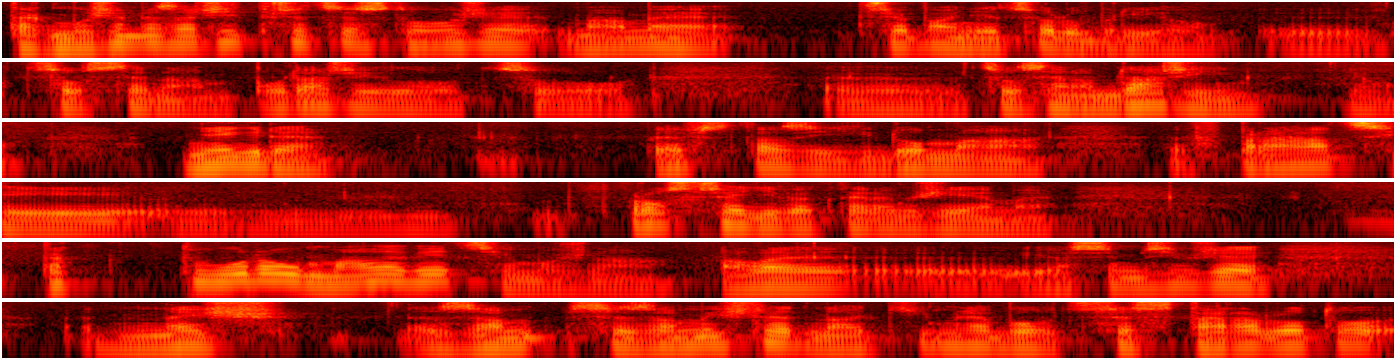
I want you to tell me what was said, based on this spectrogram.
tak můžeme začít přece z toho, že máme třeba něco dobrého, eh, co se nám podařilo, co, co se nám daří. Jo. Někde ve vztazích, doma, v práci, v prostředí, ve kterém žijeme. Tak to budou malé věci možná, ale eh, já si myslím, že než se zamýšlet nad tím nebo se starat o to,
